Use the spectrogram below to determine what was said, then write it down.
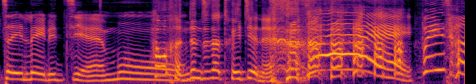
这一类的节目，他们很认真在推荐呢，对，非常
